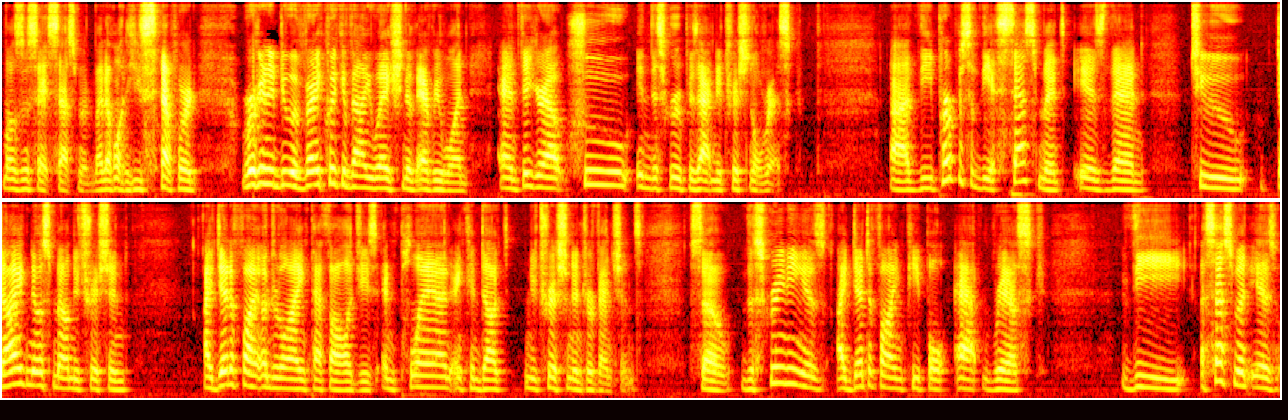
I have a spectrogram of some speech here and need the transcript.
going to say assessment, but I don't want to use that word. We're going to do a very quick evaluation of everyone and figure out who in this group is at nutritional risk. Uh, the purpose of the assessment is then to diagnose malnutrition, identify underlying pathologies, and plan and conduct nutrition interventions. So the screening is identifying people at risk. The assessment is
